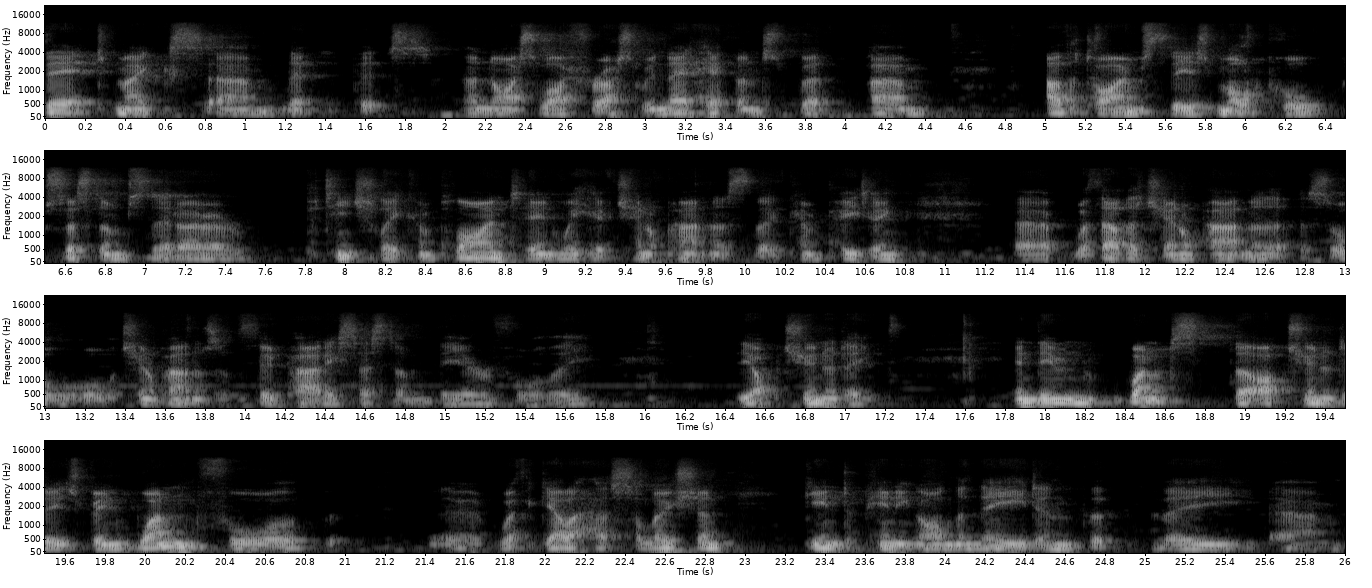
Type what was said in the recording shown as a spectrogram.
that makes um, that that's a nice life for us when that happens. But um, other times there's multiple systems that are potentially compliant, and we have channel partners that are competing uh, with other channel partners or, or channel partners of the third party system there for the, the opportunity. And then once the opportunity has been won for uh, with a Gallagher solution, again, depending on the need and the, the um,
